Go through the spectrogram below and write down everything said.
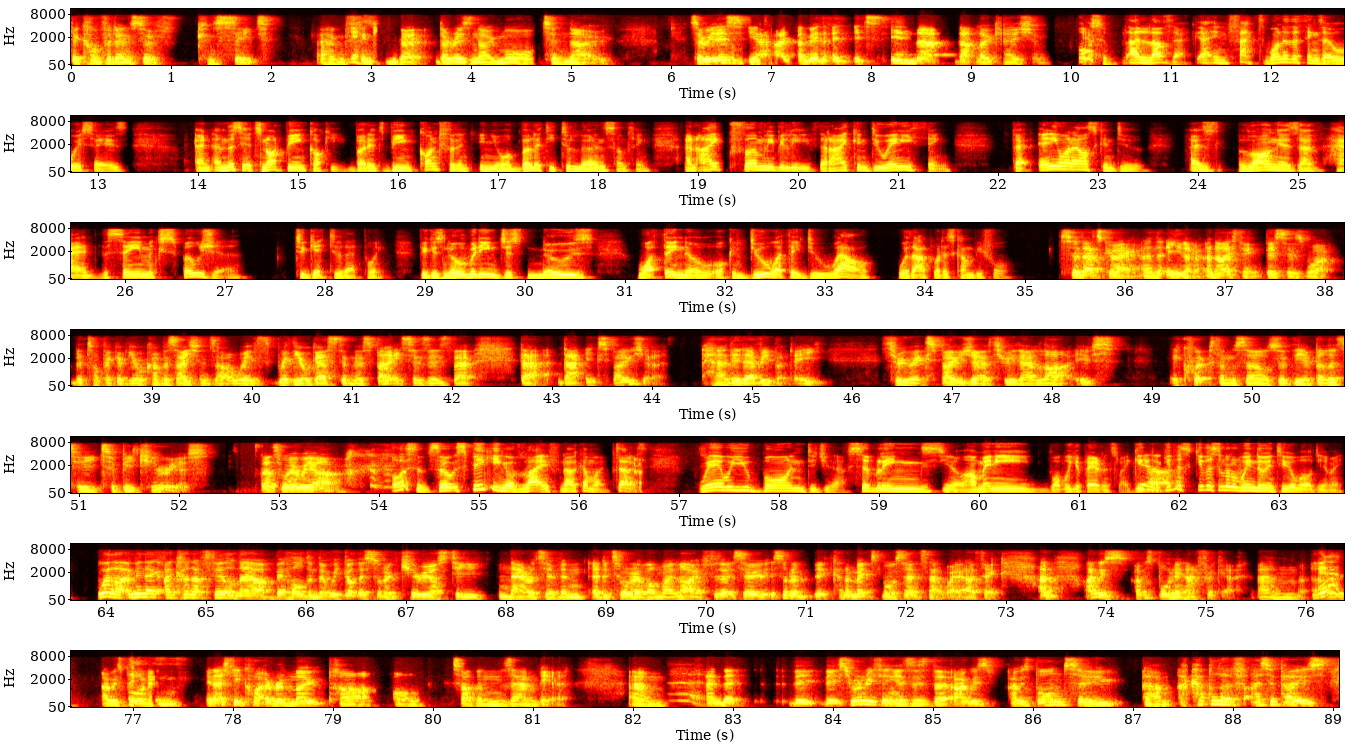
the confidence of conceit and yes. thinking that there is no more to know. So it is, yeah. I, I mean, it's in that that location. Awesome. Yeah. I love that. Uh, in fact, one of the things I always say is and and this it's not being cocky but it's being confident in your ability to learn something and i firmly believe that i can do anything that anyone else can do as long as i've had the same exposure to get to that point because nobody just knows what they know or can do what they do well without what has come before so that's great, and you know, and I think this is what the topic of your conversations are with with your guest in this space is is that that that exposure. How did everybody, through exposure through their lives, equip themselves with the ability to be curious? That's where we are. awesome. So speaking of life, now come on, tell yeah. us where were you born did you have siblings you know how many what were your parents like give, yeah. give us give us a little window into your world you mate well, I mean, I, I, kind of feel now beholden that we've got this sort of curiosity narrative and editorial on my life. So, so it sort of it kind of makes more sense that way. I think. Um, I was I was born in Africa. Um, yeah. I, I was born in in actually quite a remote part of southern Zambia, um, yeah. and the, the the extraordinary thing is is that I was I was born to um, a couple of I suppose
